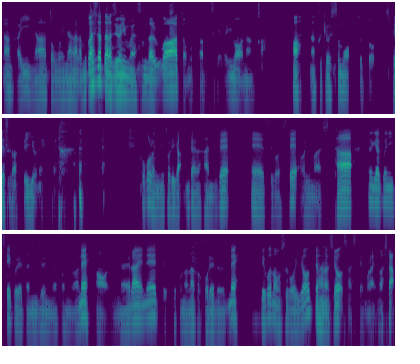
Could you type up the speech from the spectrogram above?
なんかいいなと思いながら、昔だったら10人も休んだら、うわーと思ったんですけど、今はなんか、あ、なんか教室もちょっとスペースがあっていいよね、みたいな。心にゆとりが、みたいな感じで、えー、過ごしておりました。逆に来てくれた20人の子にはね、あみんな偉いねって言って、こんな中来れるね、っていうこともすごいよって話をさせてもらいました。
